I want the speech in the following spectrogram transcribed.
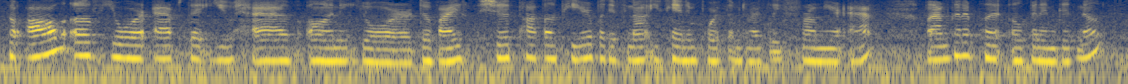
So all of your apps that you have on your device should pop up here, but if not, you can import them directly from your app. But I'm gonna put open in GoodNotes,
